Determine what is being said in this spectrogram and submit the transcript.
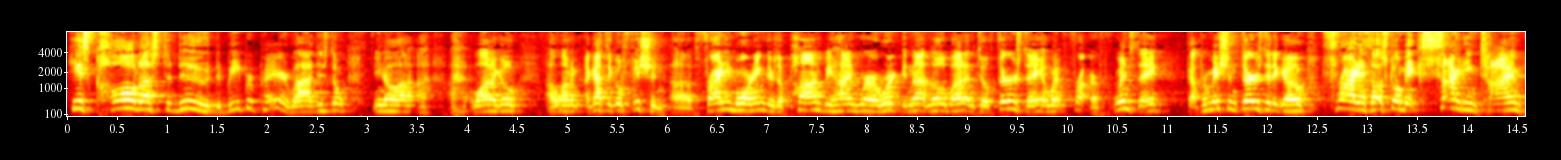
He has called us to do, to be prepared. Well, I just don't, you know, I, I, I want to go, I want to, I got to go fishing. Uh, Friday morning, there's a pond behind where I work, did not know about it until Thursday. I went, fr- or Wednesday, got permission Thursday to go. Friday, I thought it was going to be exciting time.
